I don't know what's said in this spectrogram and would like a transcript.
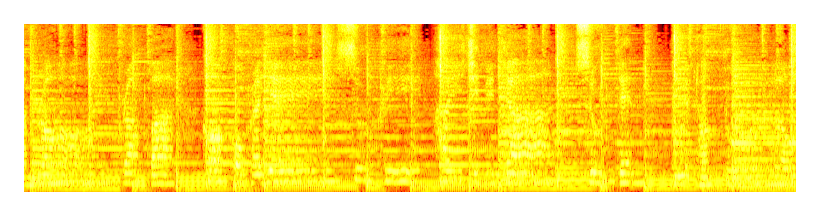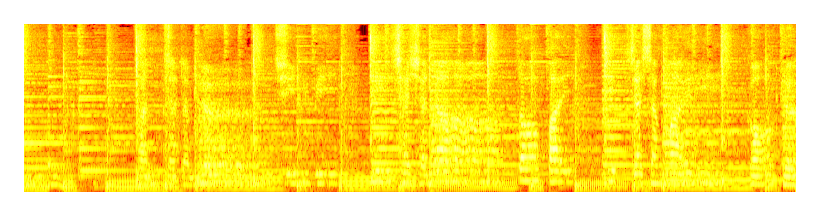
ามรอยพระบาทขององค์พระเยซูคริสต์ให้จิตวิญญาณสูงเด่นเมื่อทอมตัวลงท่านจะดำเนินชีวิตมีชัยชนะต่อไปจิตใจสั่งไหมก็เกิ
